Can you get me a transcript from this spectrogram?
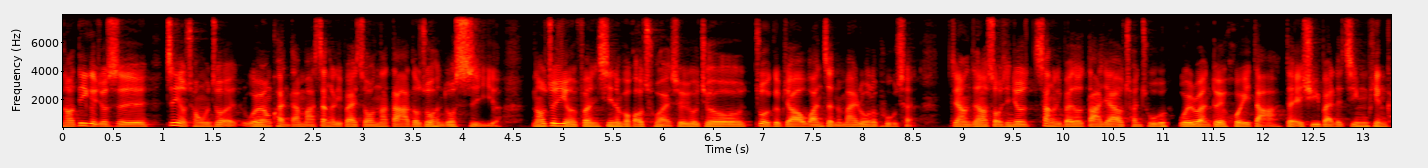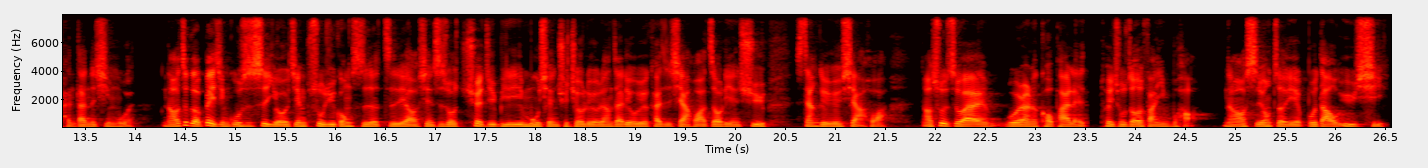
然后第一个就是之前有传闻说微软砍单嘛，上个礼拜的时候，那大家都做很多事宜了。然后最近有一份新的报告出来，所以说就做一个比较完整的脉络的铺陈，这样。然后首先就是上个礼拜的时候，大家有传出微软对辉达的 H100 的晶片砍单的新闻。然后这个背景故事是有一间数据公司的资料显示说，ChatGPT 目前全球流量在六月开始下滑之后，连续三个月下滑。然后除此之外，微软的 Copilot 推出之后反应不好，然后使用者也不到预期。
